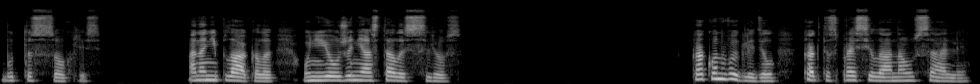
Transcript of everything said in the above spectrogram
будто ссохлись. Она не плакала, у нее уже не осталось слез. «Как он выглядел?» — как-то спросила она у Салли.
